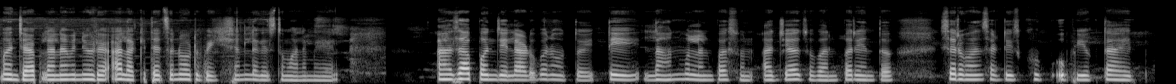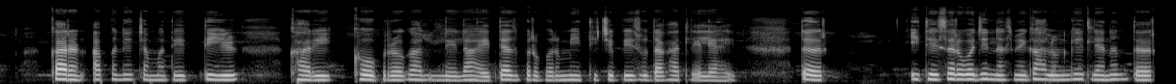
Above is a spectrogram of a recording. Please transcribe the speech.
म्हणजे आपला नवीन व्हिडिओ आला की त्याचं नोटिफिकेशन लगेच तुम्हाला मिळेल. आज आपण जे लाडू बनवतो आहे ते लहान मुलांपासून आजी आजोबांपर्यंत सर्वांसाठीच खूप उपयुक्त आहेत. कारण आपण याच्यामध्ये तीळ खारी खोबरं घाललेलं आहे. त्याचबरोबर मेथीचे बीसुद्धा घातलेले आहेत. तर इथे सर्व जिन्नस मी घालून घेतल्यानंतर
